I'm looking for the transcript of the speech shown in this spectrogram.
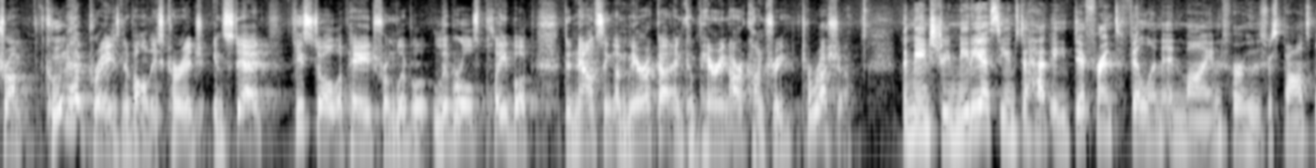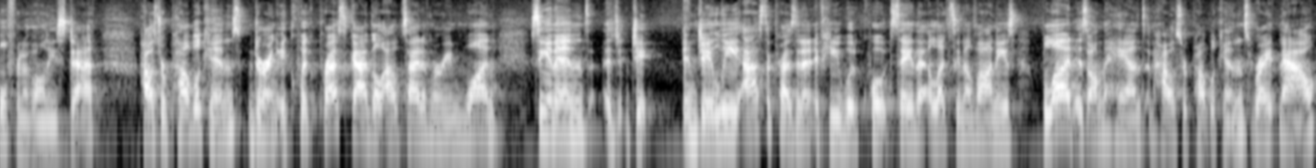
Trump could have praised Navalny's courage. Instead, he stole a page from liberal, liberals' playbook denouncing America and comparing our country to Russia. The mainstream media seems to have a different villain in mind for who's responsible for Navalny's death. House Republicans, during a quick press gaggle outside of Marine One, CNN's uh, J- MJ Lee asked the president if he would, quote, say that Alexei Navalny's blood is on the hands of House Republicans right now,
